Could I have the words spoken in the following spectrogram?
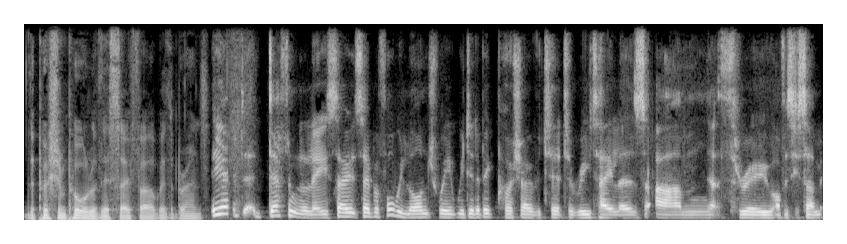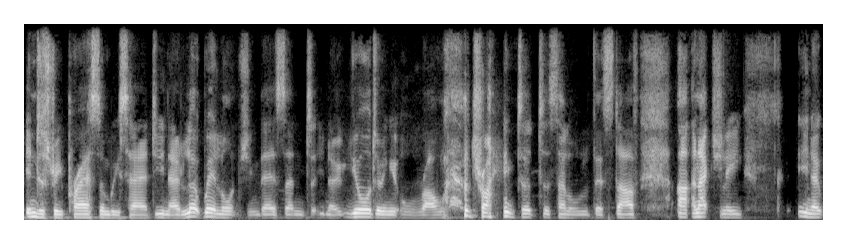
the push and pull of this so far with the brands? Yeah, d- definitely. So so before we launched, we, we did a big push over to, to retailers um, through obviously some industry press, and we said, you know, look, we're launching this, and you know, you're doing it all wrong, trying to to sell all of this stuff, uh, and actually you know,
